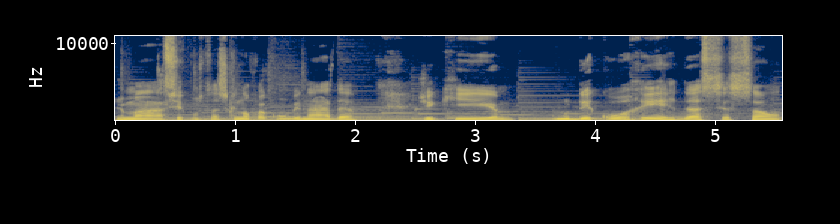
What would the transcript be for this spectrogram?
de uma circunstância que não foi combinada, de que no decorrer da sessão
